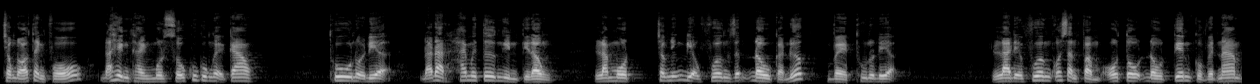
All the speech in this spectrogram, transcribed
Trong đó thành phố đã hình thành một số khu công nghệ cao. Thu nội địa đã đạt 24.000 tỷ đồng, là một trong những địa phương dẫn đầu cả nước về thu nội địa là địa phương có sản phẩm ô tô đầu tiên của Việt Nam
